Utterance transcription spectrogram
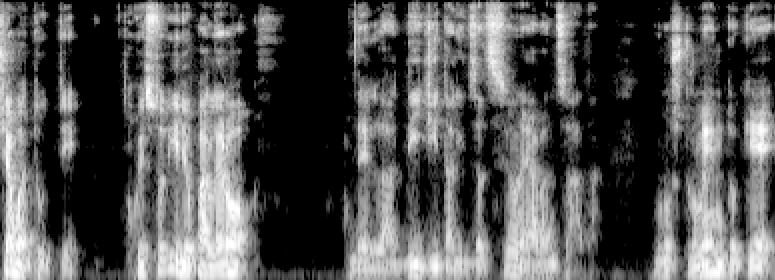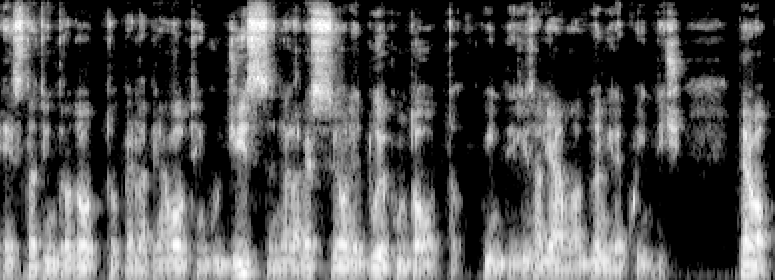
Ciao a tutti, in questo video parlerò della digitalizzazione avanzata, uno strumento che è stato introdotto per la prima volta in QGIS nella versione 2.8, quindi risaliamo al 2015. Però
